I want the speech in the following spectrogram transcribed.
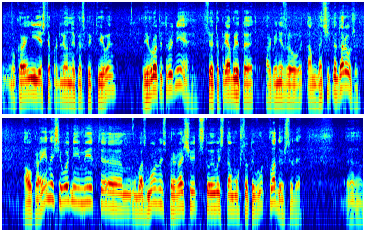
В Украине есть определенные перспективы. В Европе труднее все это приобретать, организовывать, там значительно дороже. А Украина сегодня имеет э, возможность приращивать стоимость тому, что ты вкладываешь сюда. Э,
